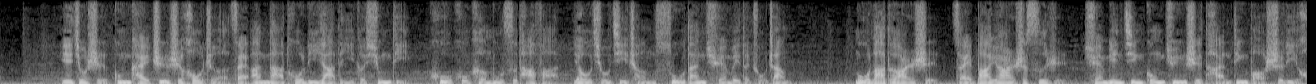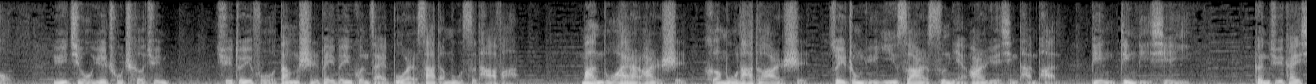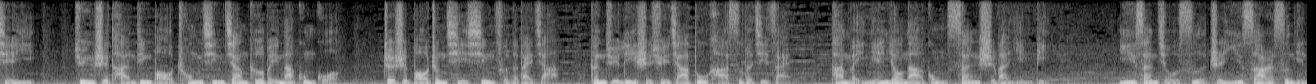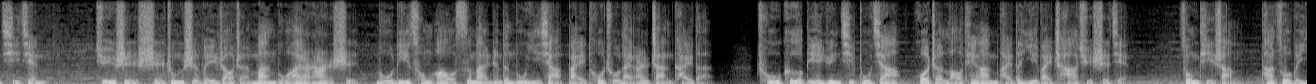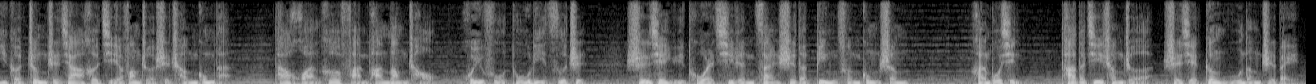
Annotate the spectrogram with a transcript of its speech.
也就是公开支持后者在安纳托利亚的一个兄弟库库克穆斯塔法要求继承苏丹权位的主张。穆拉德二世在八月二十四日全面进攻君士坦丁堡失利后，于九月初撤军，去对付当时被围困在布尔萨的穆斯塔法。曼努埃尔二世和穆拉德二世最终于1424年2月行谈判，并订立协议。根据该协议，君士坦丁堡重新降格为纳贡国，这是保证其幸存的代价。根据历史学家杜卡斯的记载，他每年要纳贡三十万银币。一三九四至一四二四年期间，局势始终是围绕着曼努埃尔二世努力从奥斯曼人的奴役下摆脱出来而展开的。除个别运气不佳或者老天安排的意外插曲事件，总体上他作为一个政治家和解放者是成功的。他缓和反叛浪潮，恢复独立自治，实现与土耳其人暂时的并存共生。很不幸，他的继承者是些更无能之辈。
